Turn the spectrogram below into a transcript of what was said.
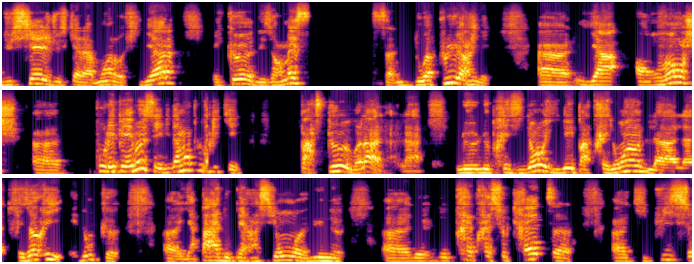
du siège jusqu'à la moindre filiale et que désormais ça ne doit plus arriver. Il y a en revanche pour les PME, c'est évidemment plus compliqué parce que voilà, la, le, le, président, il est pas très loin de la, la trésorerie, et donc euh, euh, il n'y a pas d'opération euh, d'une de, très très secrète qui puisse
